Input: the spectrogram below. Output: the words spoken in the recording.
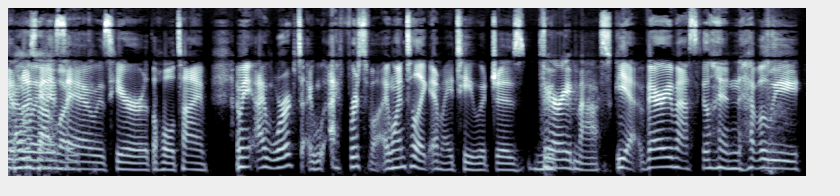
Yeah, I'm not really. going to say I was here the whole time. I mean, I worked, I, I, first of all, I went to like MIT, which is Very mask. yeah, very masculine, heavily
